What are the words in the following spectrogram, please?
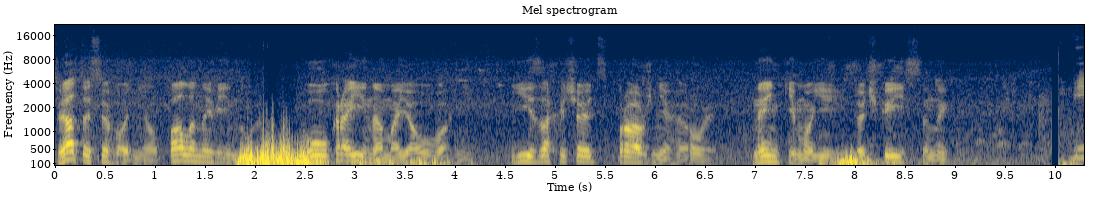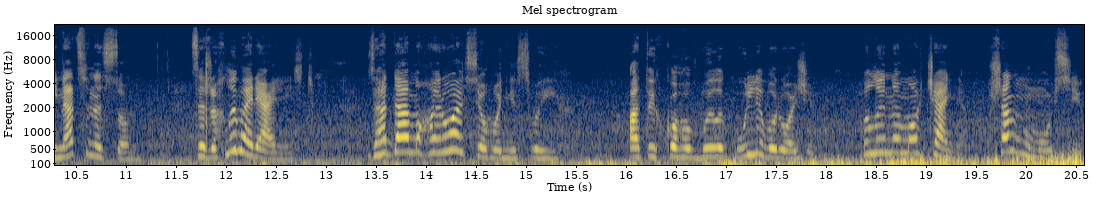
Свято сьогодні опалене війною, бо Україна моя у вогні. Її захищають справжні герої, неньки моєї, дочки і сини. Війна це не сон, це жахлива реальність. Згадаємо героїв сьогодні своїх, а тих, кого вбили кулі ворожі, хвилиною мовчання, вшануємо усіх.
